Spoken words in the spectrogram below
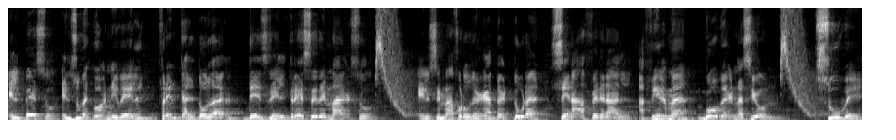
El peso en su mejor nivel frente al dólar desde el 13 de marzo. El semáforo de reapertura será federal, afirma Gobernación. Sube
